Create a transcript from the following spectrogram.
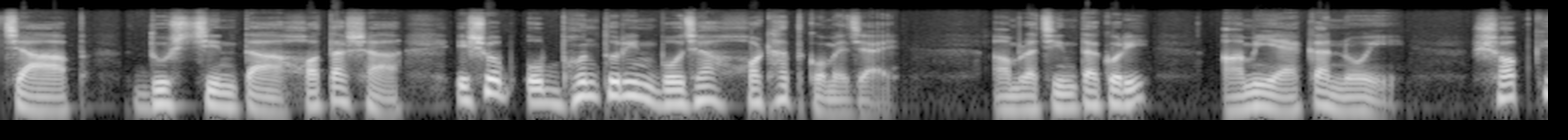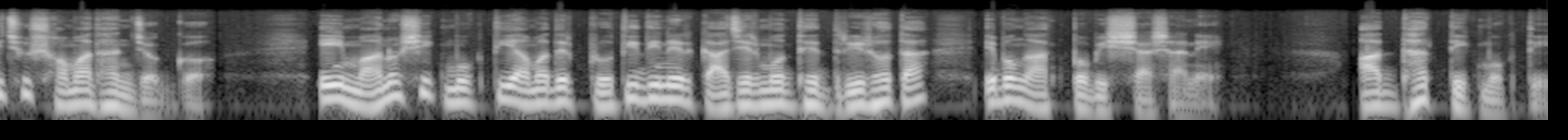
চাপ দুশ্চিন্তা, হতাশা, এসব অভ্যন্তরীণ বোঝা হঠাৎ কমে যায়। আমরা চিন্তা করি, আমি একা নই সব কিছু সমাধানযোগ্য। এই মানসিক মুক্তি আমাদের প্রতিদিনের কাজের মধ্যে দৃঢ়তা এবং আত্মবিশ্বাস আনে। আধ্যাত্মিক মুক্তি।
